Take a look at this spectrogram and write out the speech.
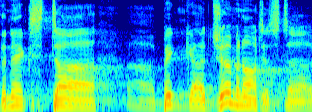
the next uh, uh, big uh, German artist? Uh,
